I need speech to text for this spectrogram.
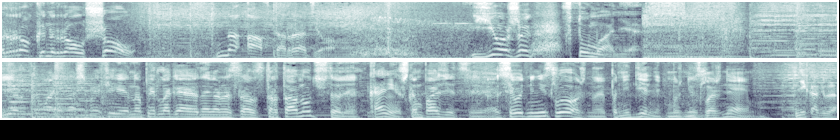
рок-н-ролл-шоу» на Авторадио. «Ежик в тумане». Я тумане в нашем эфире, но предлагаю, наверное, сразу стартануть, что ли? Конечно. С композиции. А сегодня несложно. Понедельник, мы же не усложняем. Никогда.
